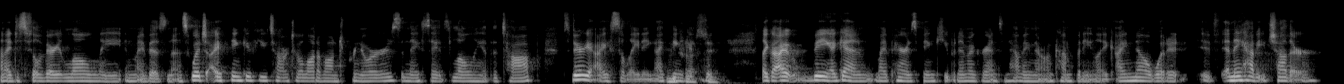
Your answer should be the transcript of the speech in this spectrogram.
And I just feel very lonely in my business, which I think if you talk to a lot of entrepreneurs and they say it's lonely at the top, it's very isolating. I think like I being again, my parents being Cuban immigrants and having their own company, like I know what it if and they have each other,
